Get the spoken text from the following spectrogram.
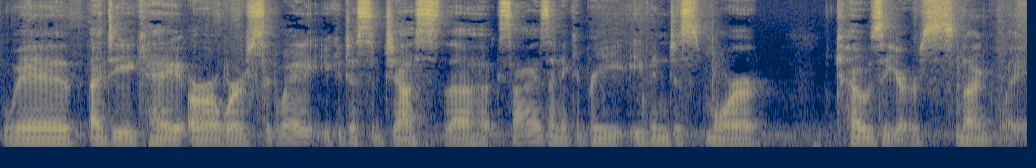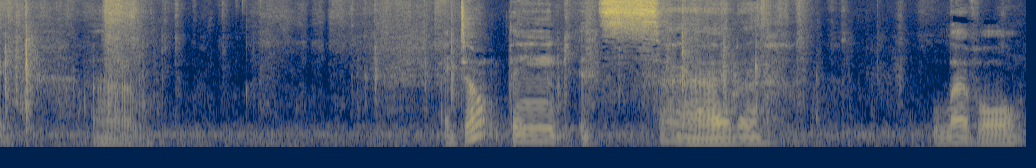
with a DK or a worsted weight, you could just adjust the hook size and it could be even just more cozier, snugly. Um, I don't think it said level.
